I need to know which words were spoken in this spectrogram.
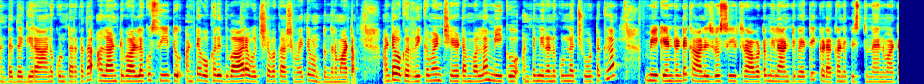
అంటే దగ్గర అనుకుంటారు కదా అలాంటి వాళ్ళకు సీటు అంటే ఒకరి ద్వారా వచ్చే అవకాశం అయితే ఉంటుందన్నమాట. అంటే ఒకరు రికమెండ్ చేయడం వల్ల మీకు అంటే మీరు అనుకున్న చోటకు మీకేంటంటే కాలేజీలో సీట్ రావటం ఇలాంటివి అయితే ఇక్కడ కనిపిస్తున్నాయి అనమాట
